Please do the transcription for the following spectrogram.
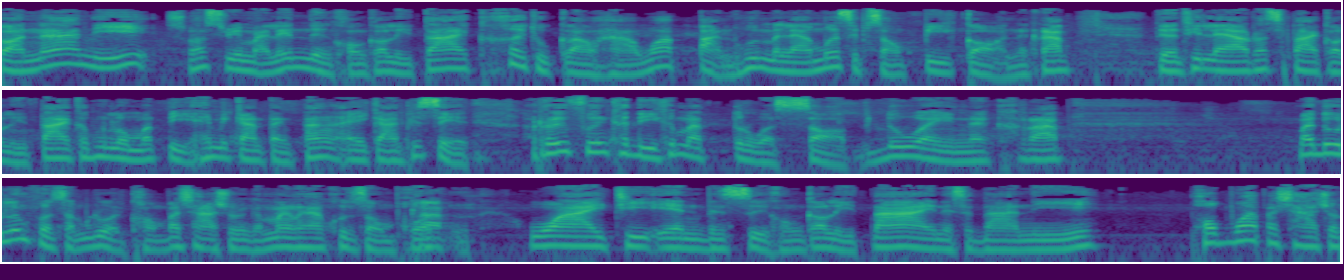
ก่อนหน้านี้สุภาพสตรีหมายเลขหนึ่งของเกาหลีใต้ก็เคยถูกกล่าวหาว่าปั่นหุ้นมาแล้วเมื่อ 12 ปีก่อนนะครับเดือนที่แล้วรัฐสภาเกาหลีใต้ก็เพิ่งลงมติให้มีการแต่งตั้งอัยการพิเศษรื้อฟื้นคดีขึ้นมาตรวจสอบด้วยนะครับ มาดูเรื่องผลสำรวจของประชาชนกันบ้างนะครับ คุณสงพจครัน์บ YTN เป็นสื่อของเกาหลีใต้ในสัปดาห์นี้ พบว่าประชาชน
